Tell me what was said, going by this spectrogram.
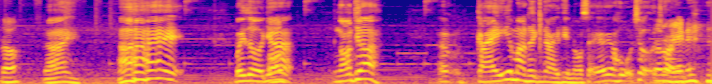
Đó. Đây. Đấy. Bây giờ nhá. Ờ. Ngon chưa? À, Cái màn hình này thì nó sẽ hỗ trợ Lắp cho rồi em. anh đi.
